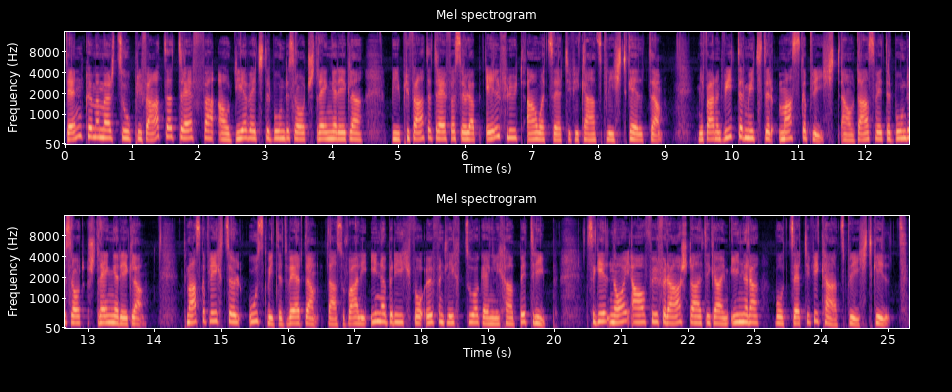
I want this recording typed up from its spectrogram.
Dann kommen wir zu privaten Treffen. Auch die wird der Bundesrat streng regeln. Bei privaten Treffen soll ab 11 Leuten auch eine Zertifikatspflicht gelten. Wir fahren weiter mit der Maskenpflicht. Auch das wird der Bundesrat streng regeln. Die Maskenpflicht soll ausgeweitet werden, das auf alle Innenbereiche von öffentlich zugänglichen Betrieben. Sie gilt neu auch für Veranstaltungen im Inneren, wo die Zertifikatspflicht gilt.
